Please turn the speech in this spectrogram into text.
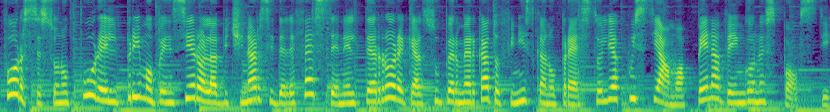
Forse sono pure il primo pensiero all'avvicinarsi delle feste nel terrore che al supermercato finiscano presto li acquistiamo appena vengono esposti.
